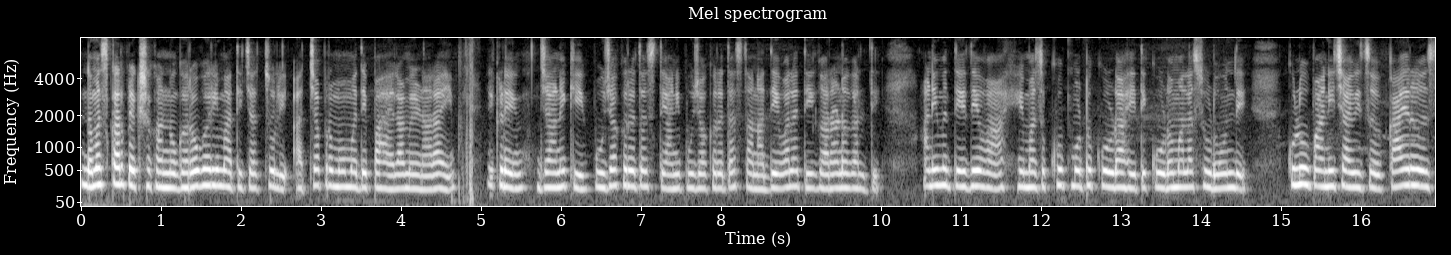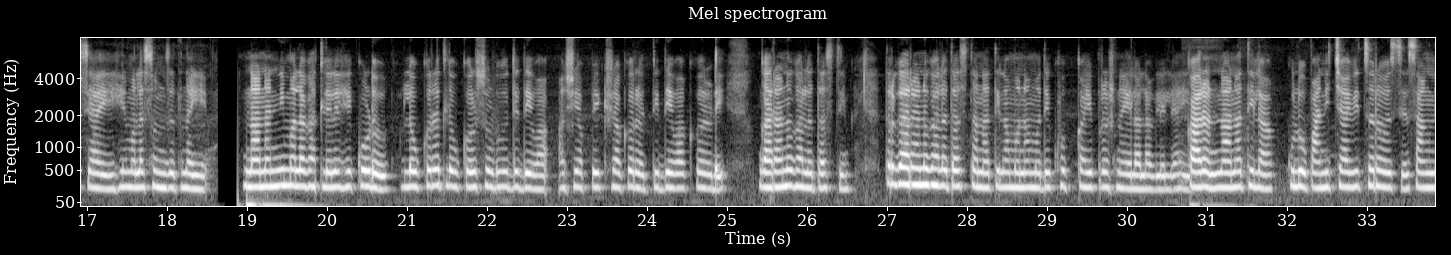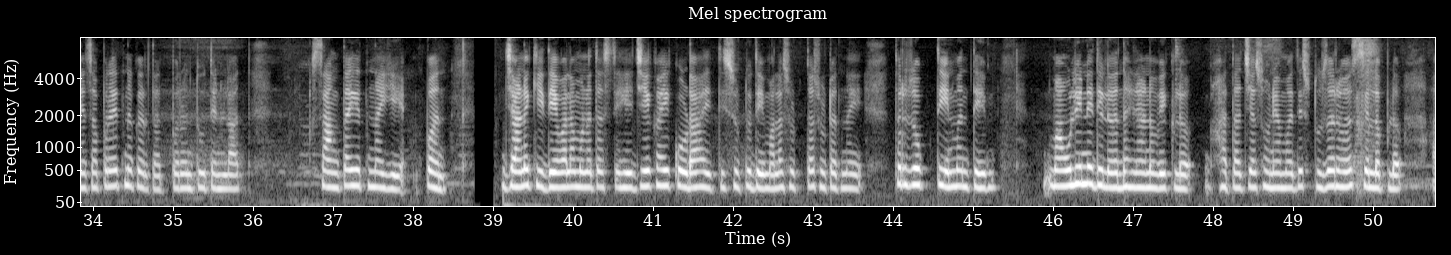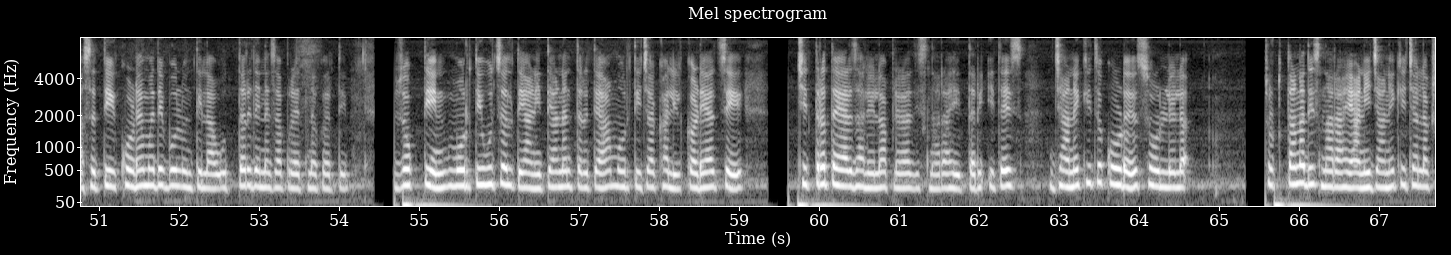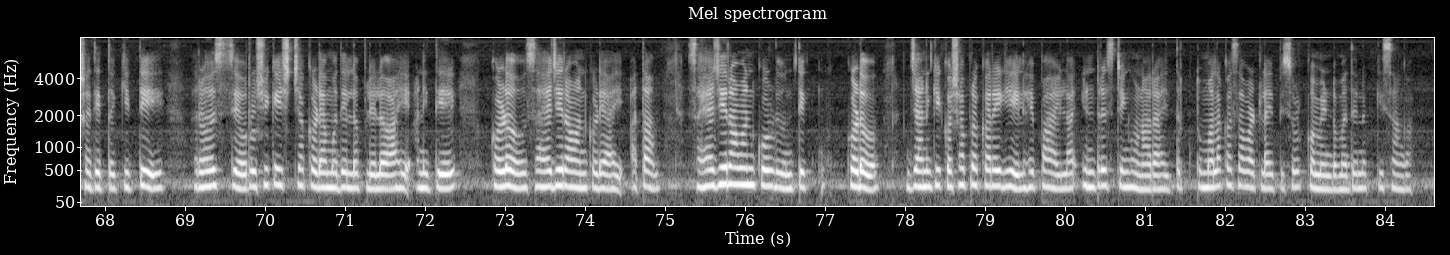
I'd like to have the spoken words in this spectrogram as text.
नमस्कार प्रेक्षकांनो घरोघरी मातीच्या चुली आजच्या प्रमोमध्ये पाहायला मिळणार आहे. इकडे जानकी पूजा करत असते आणि पूजा करत असताना देवाला ती गाराणं घालते. आणि मग ते देवा हे माझं खूप मोठं कोडं आहे ते कोडं मला सोडवून दे. कुलूप आणि चावीचं काय रहस्य आहे हे मला समजत नाही आहे नानांनी मला घातलेलं हे कोडं लवकरात लवकर सोडवू दे देवा अशी अपेक्षा करत ती देवाकडे गाराणं घालत असते. तर गाराणं घालत असताना तिला मनामध्ये खूप काही प्रश्न यायला लागलेले आहे कारण नाना तिला कुलूप आणि चावीचं रहस्य सांगण्याचा प्रयत्न करतात परंतु त्यांना सांगता येत नाहीये. पण जानकी देवाला म्हणत असते हे जे काही कोडं आहे ती सुटू दे मला सुटता सुटत नाही. तर जोगतीन म्हणते माऊलीने दिलं धन्यानं वेकलं हाताच्या सोन्यामध्येच तुझं रहस्य लपलं असं ती खोड्यामध्ये बोलून तिला उत्तर देण्याचा प्रयत्न करते. जोगतीन मूर्ती उचलते आणि त्यानंतर त्या मूर्तीच्या खाली कड्याचे चित्र तयार झालेलं आपल्याला दिसणार आहे. तर इथेच जानकीचं कोडं सोडलेलं सुटताना दिसणार आहे आणि जानकीच्या लक्षात येतं की ते रहस्य ऋषिकेशच्या कड्यामध्ये लपलेलं आहे आणि ते कडं सयाजीरावांकडे आहे. आता सयाजीरावांकडून ते कडं जानकी कशा प्रकारे घेईल हे पाहायला इंटरेस्टिंग होणार आहे. तर तुम्हाला कसा वाटला एपिसोड कमेंटमध्ये नक्की सांगा.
